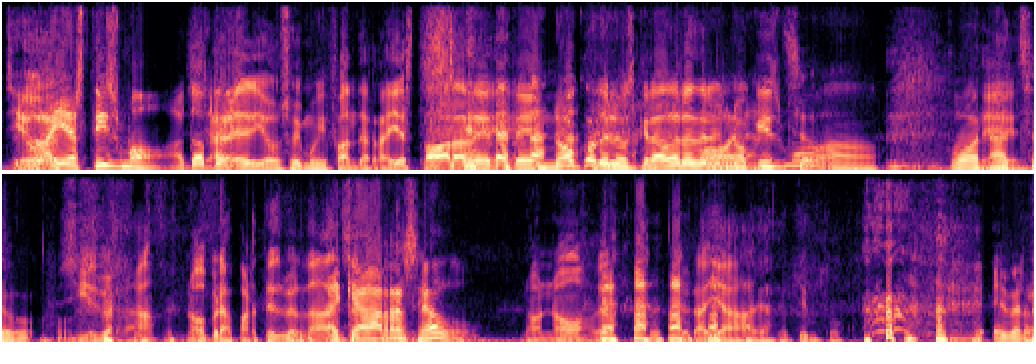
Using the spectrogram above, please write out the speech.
Yo- Rayestismo, a A tope. ver, yo soy muy fan de Rayeste. Ahora de, de Noco, de los creadores del Oh, noquismo, Nacho. a- Oh, Entonces, Nacho. Sí, es verdad. No, pero aparte es verdad. Hay Es que agarrarse algo. No, no, a ver, era ya de hace tiempo. Es verdad.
